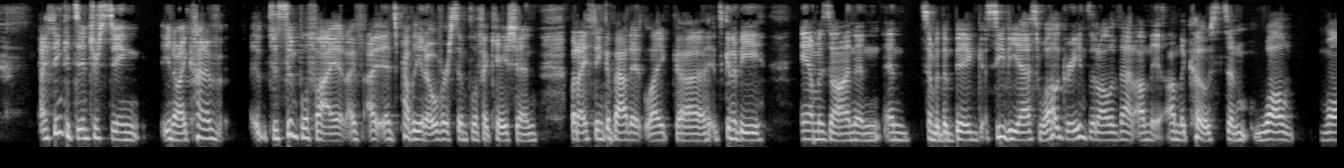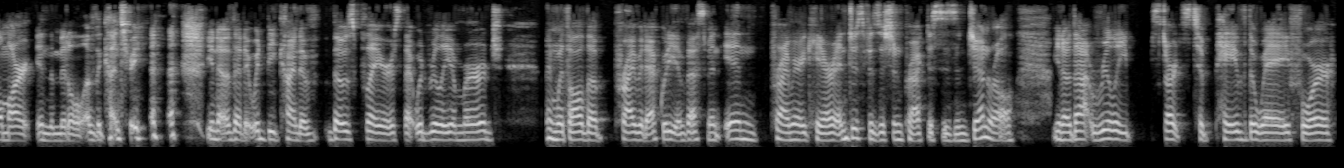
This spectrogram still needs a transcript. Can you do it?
I think it's interesting. You know, I kind of to simplify it, I've, I, it's probably an oversimplification, but I think about it like uh, it's going to be Amazon and and some of the big CVS, Walgreens, and all of that on the on the coasts, and Wal Walmart in the middle of the country. you know that it would be kind of those players that would really emerge. And with all the private equity investment in primary care and just physician practices in general, you know, that really starts to pave the way for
